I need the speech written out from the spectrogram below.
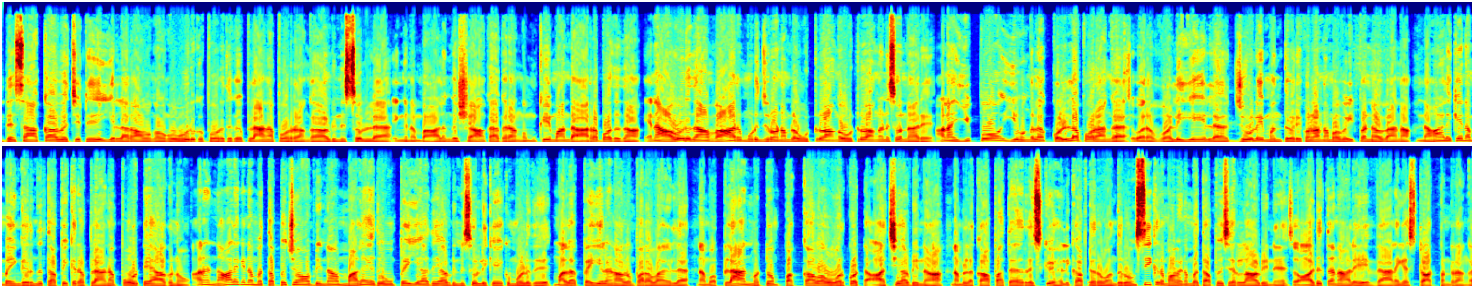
இதை சாக்கா வச்சுட்டு எல்லாரும் அவங்க அவங்க ஊருக்கு போறதுக்கு பிளான போடுறாங்க அப்படின்னு சொல்ல இங்க நம்ம ஆளுங்க ஷாக் ஆகுறாங்க. முக்கியமா அந்த அரபோதை தான். ஏன்னா அவரு தான் வார முடிஞ்சிரும் நம்மள விட்டுருவாங்க விட்டுருவாங்கன்னு சொன்னாரு. ஆனா இப்போ இவங்கள கொல்ல போறாங்க. வர வழியே இல்ல. ஜூலை மந்த் வரைக்கும்லாம் நம்ம வெயிட் பண்ண வேணாம். நாளைக்கே நம்ம இங்க இருந்து தப்பிக்கிற பிளான போட்டே ஆகணும். ஆனா நாளைக்கு நம்ம தப்பிச்சோம் அப்படின்னா மழை எதுவும் பெய்யாதே அப்படின்னு சொல்லி கேட்கும் பொழுது மழை பெய்யலனாலும் பரவாயில்ல. நம்ம பிளான் மட்டும் பக்காவா ஒர்க் அவுட் ஆச்சு அப்படின்னா நம்மள காப்பாத்த ரெஸ்கியூ ஹெலிகாப்டர் வந்துடும் சீக்கிரமாவே நம்ம தப்பிச்சிடலாம் அப்படின்னு ஸோ அடுத்த நாளே வேலையை ஸ்டார்ட் பண்றாங்க.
